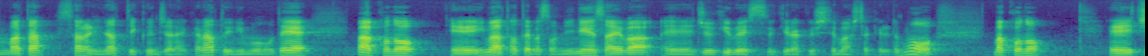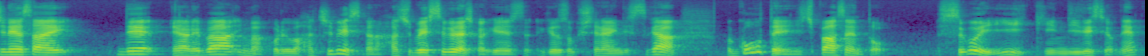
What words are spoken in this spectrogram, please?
またさらになっていくんじゃないかなというもので、まあ、この今例えばその2年債は19ベース下落してましたけれども、まあ、この1年債であれば今これは8ベースかな8ベースぐらいしか減速してないんですが5.1%すごいいい金利ですよね。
